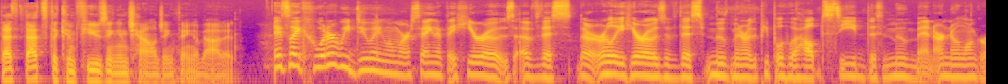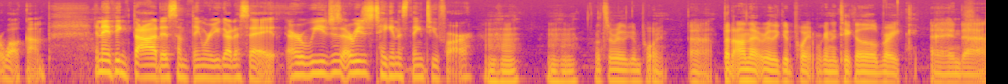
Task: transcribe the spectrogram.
that's that's the confusing and challenging thing about it. It's like, what are we doing when we're saying that the heroes of this, the early heroes of this movement, or the people who helped seed this movement, are no longer welcome? And I think that is something where you got to say, are we just are we just taking this thing too far? Mm-hmm. Mm-hmm. That's a really good point. Uh, but on that really good point, we're going to take a little break, and uh,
